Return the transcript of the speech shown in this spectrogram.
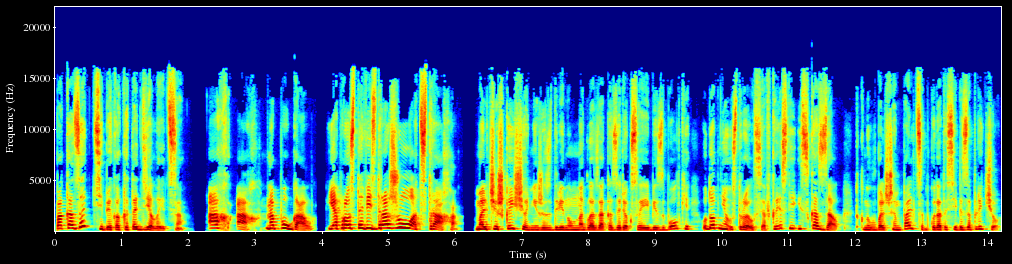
Показать тебе, как это делается? Ах, ах, напугал. Я просто весь дрожу от страха. Мальчишка еще ниже сдвинул на глаза козырек своей бейсболки, удобнее устроился в кресле и сказал, ткнув большим пальцем куда-то себе за плечо.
